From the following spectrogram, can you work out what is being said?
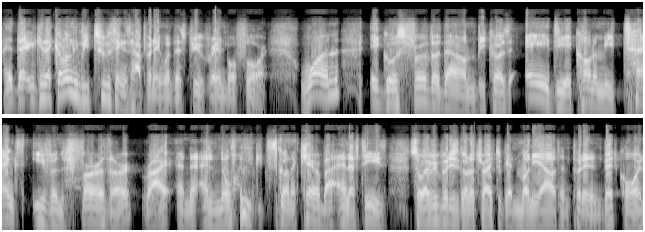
There, there can only be two things happening with this puke rainbow floor. One, it goes further down because a the economy tanks even further, right? And and no one is going to care about NFTs, so everybody's going to try to get money out and put it in Bitcoin.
